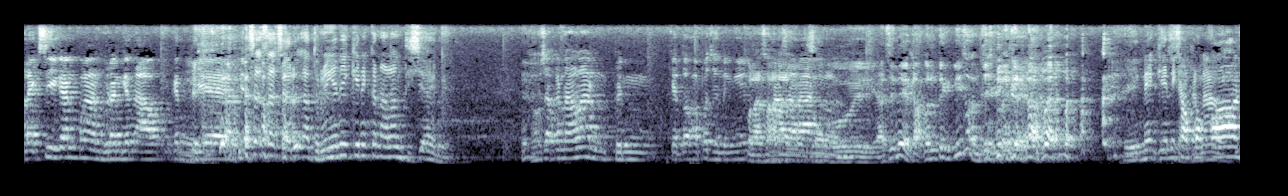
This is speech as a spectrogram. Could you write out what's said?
Alexi kan pengangguran ket ket biyen. Bisa saja kadurunge ini kini kenalan dhisik ae lho. Gak usah kenalan ben ketok apa jenenge? Penasaran. Woi, asline gak penting pisan sih. Ini Sopo kenal. kon?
